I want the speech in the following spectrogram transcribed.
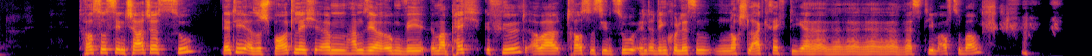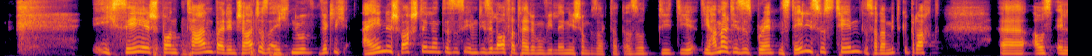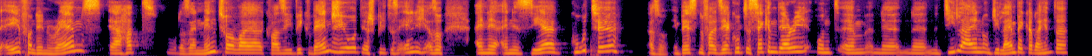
Traust du es den Chargers zu, Detti? Also sportlich ähm, haben sie ja irgendwie immer Pech gefühlt, aber traust du es ihnen zu, hinter den Kulissen ein noch schlagkräftigeres Team aufzubauen? Ich sehe spontan bei den Chargers eigentlich nur wirklich eine Schwachstelle und das ist eben diese Laufverteidigung, wie Lenny schon gesagt hat. Also die, die, die haben halt dieses Brandon Staley-System, das hat er mitgebracht äh, aus LA von den Rams. Er hat, oder sein Mentor war ja quasi Vic Vangio, der spielt das ähnlich. Also eine, eine sehr gute, also im besten Fall sehr gute Secondary und ähm, eine, eine, eine D-Line und die Linebacker dahinter,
